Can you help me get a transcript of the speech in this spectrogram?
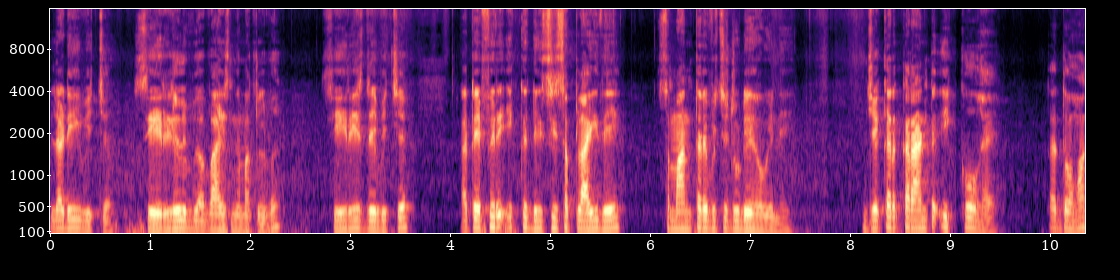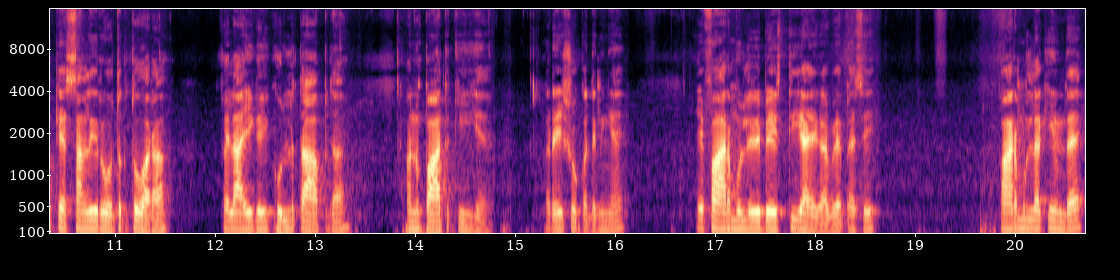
ਲੜੀ ਵਿੱਚ ਸੀਰੀਅਲ ਵਾਈਜ਼ ਨੇ ਮਤਲਬ ਸੀਰੀਜ਼ ਦੇ ਵਿੱਚ ਅਤੇ ਫਿਰ ਇੱਕ ਡੀਸੀ ਸਪਲਾਈ ਦੇ ਸਮਾਂਤਰ ਵਿੱਚ ਜੁੜੇ ਹੋਏ ਨੇ। ਜੇਕਰ ਕਰੰਟ ਇੱਕੋ ਹੈ, ਤਾਂ ਦੋਹਾਂ ਕੇਸਾਂ ਲਈ ਰੋਧਕ ਦੁਆਰਾ ਫੈਲਾਈ ਗਈ ਕੁੱਲ ਤਾਪ ਦਾ ਅਨੁਪਾਤ ਕੀ ਹੈ? ਰੇਸ਼ੋ ਕੱਢਣੀ ਹੈ। ਇਹ ਫਾਰਮੂਲੇ ਦੇ ਬੇਸ 'ਤੇ ਆਏਗਾ ਵੈਸੇ। ਫਾਰਮੂਲਾ ਕੀ ਹੁੰਦਾ ਹੈ?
